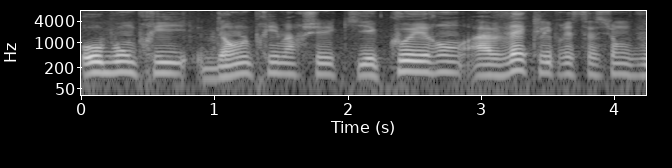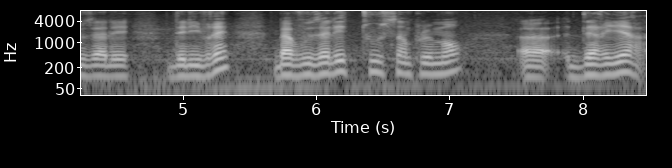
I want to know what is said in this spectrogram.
au bon prix, dans le prix marché, qui est cohérent avec les prestations que vous allez délivrer, bah vous allez tout simplement euh, derrière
